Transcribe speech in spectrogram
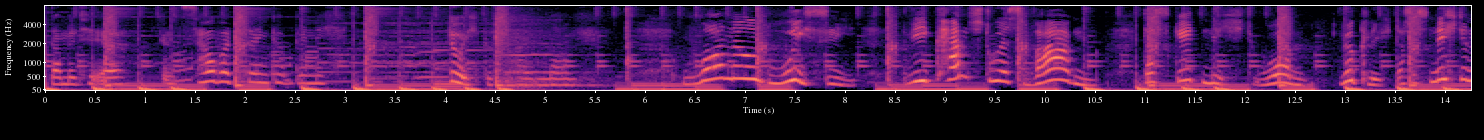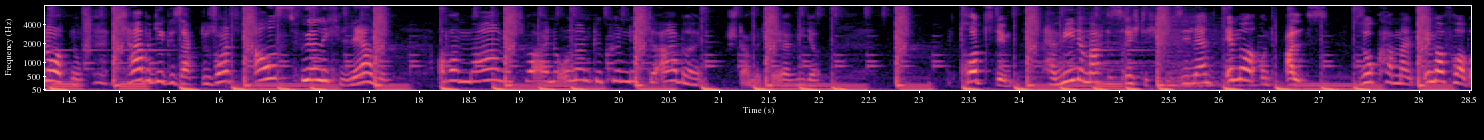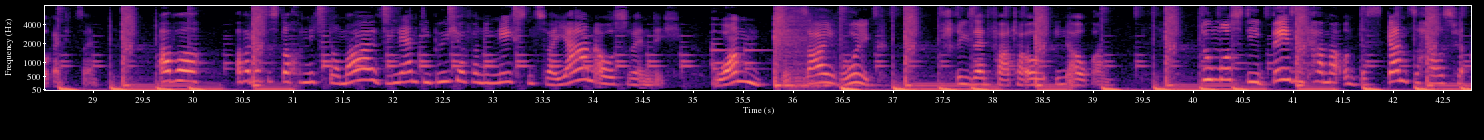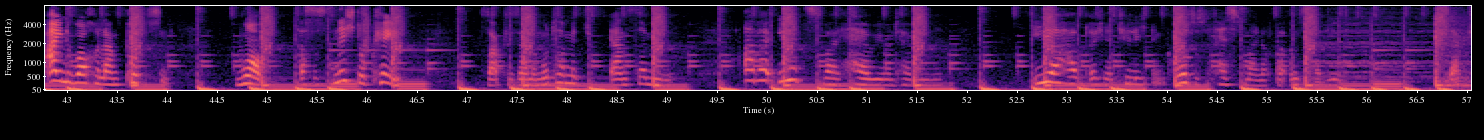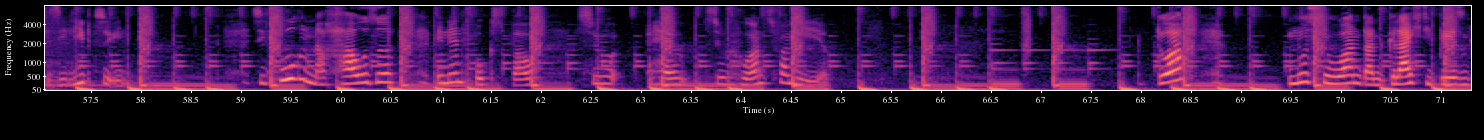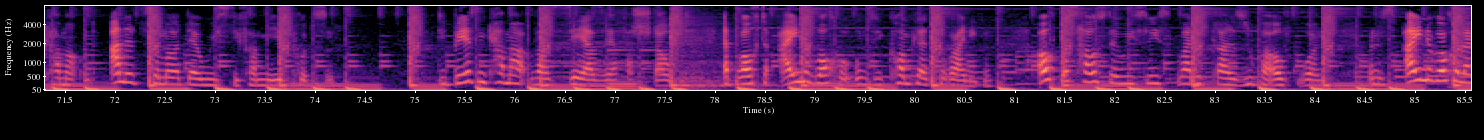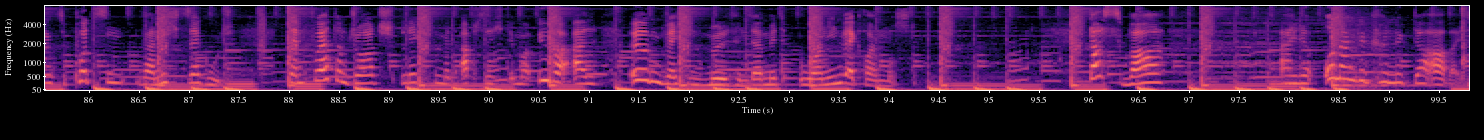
stammelte er, in Zaubertränke bin ich durchgefallen, Mom. Ronald Weasley, wie kannst du es wagen? Das geht nicht, Ron. Wirklich, das ist nicht in Ordnung. Ich habe dir gesagt, du sollst ausführlich lernen. Aber Mom, es war eine unangekündigte Arbeit, stammelte er wieder. Trotzdem, Hermine macht es richtig. Sie lernt immer und alles. So kann man immer vorbereitet sein. Aber, aber das ist doch nicht normal. Sie lernt die Bücher von den nächsten zwei Jahren auswendig. Ron, sei ruhig, schrie sein Vater ihn auch an. Du musst die Besenkammer und das ganze Haus für eine Woche lang putzen. Ron, das ist nicht okay, sagte seine Mutter mit ernster Miene. Aber ihr zwei, Harry und Hermine, ihr habt euch natürlich ein großes Festmahl noch bei uns verdient, sagte sie lieb zu ihnen. Sie fuhren nach Hause in den Fuchsbau zu, Harry, zu Horns Familie. Dort musste Ron dann gleich die Besenkammer und alle Zimmer der Weasley-Familie putzen. Die Besenkammer war sehr, sehr verstaubt. Er brauchte eine Woche, um sie komplett zu reinigen. Auch das Haus der Weasleys war nicht gerade super aufgeräumt. Und es eine Woche lang zu putzen, war nicht sehr gut. Denn Fred und George legten mit Absicht immer überall irgendwelchen Müll hin, damit Ron ihn wegräumen musste. Das war eine unangekündigte Arbeit.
